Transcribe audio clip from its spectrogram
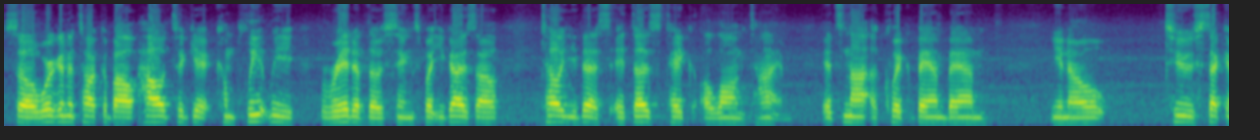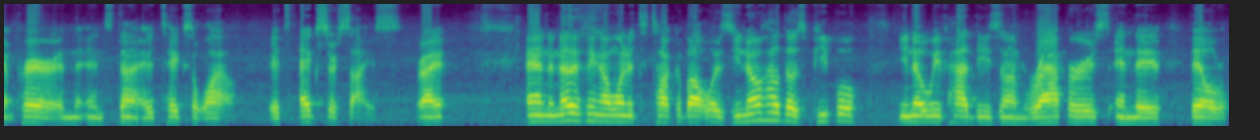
so we're going to talk about how to get completely rid of those things. But you guys, I'll tell you this, it does take a long time. It's not a quick bam bam, you know, two second prayer and, and it's done. It takes a while. It's exercise, right? And another thing I wanted to talk about was, you know how those people, you know, we've had these um, rappers and they they'll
